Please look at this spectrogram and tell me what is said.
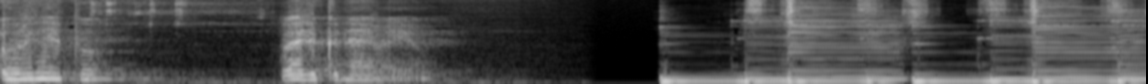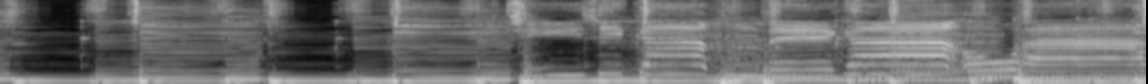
オルネポ、悪くないわよ。一時間目が終わっ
